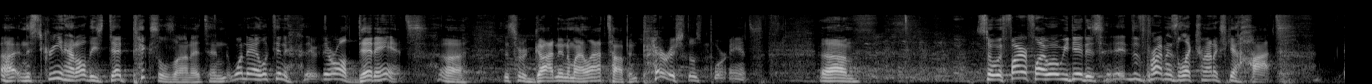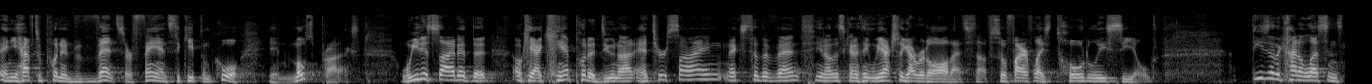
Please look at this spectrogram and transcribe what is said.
uh, and the screen had all these dead pixels on it. And one day I looked in, they, they were all dead ants uh, that sort of gotten into my laptop and perished, those poor ants. Um, so with Firefly, what we did is, the problem is electronics get hot, and you have to put in vents or fans to keep them cool in most products. We decided that, okay, I can't put a do not enter sign next to the vent, you know, this kind of thing. We actually got rid of all that stuff. So Firefly's totally sealed. These are the kind of lessons,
